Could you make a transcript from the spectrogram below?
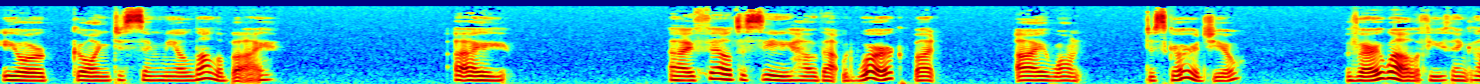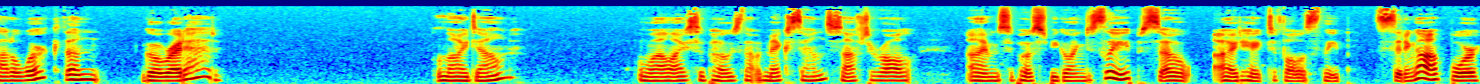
You're going to sing me a lullaby? I. I fail to see how that would work, but I won't discourage you. Very well, if you think that'll work, then go right ahead. Lie down? Well, I suppose that would make sense. After all, I'm supposed to be going to sleep, so I'd hate to fall asleep sitting up or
